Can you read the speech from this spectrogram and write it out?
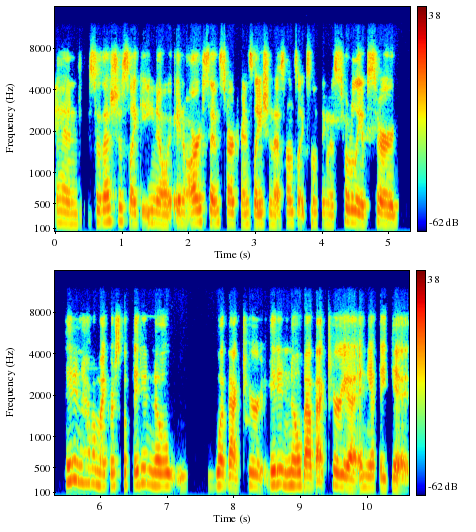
And so that's just like you know in our sense in our translation that sounds like something that's totally absurd. They didn't have a microscope. They didn't know what bacteria they didn't know about bacteria and yet they did.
